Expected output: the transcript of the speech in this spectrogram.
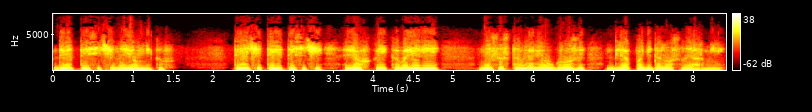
Две тысячи наемников, три-четыре тысячи легкой кавалерии не составляли угрозы для победоносной армии.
